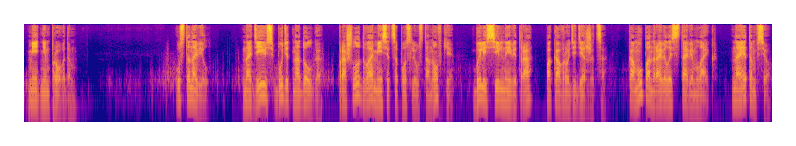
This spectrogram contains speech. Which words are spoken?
медным проводом. Установил. Надеюсь, будет надолго. Прошло два месяца после установки, были сильные ветра, пока вроде держится. Кому понравилось, ставим лайк. На этом все.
